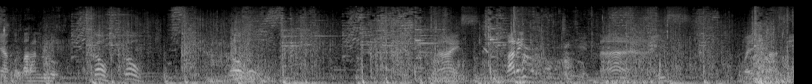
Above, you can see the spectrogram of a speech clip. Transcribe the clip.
Ini aku tahan dulu. Go, go, go. Nice. Lari. Oke, nice. Banyak mati.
